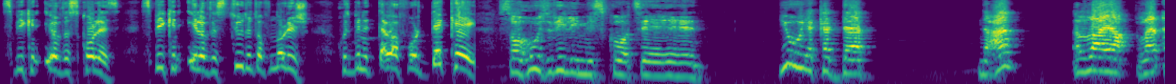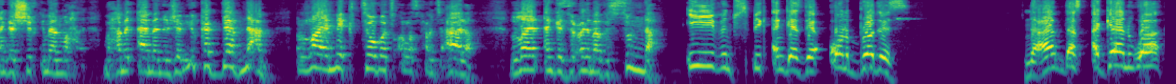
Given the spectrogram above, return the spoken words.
speaking ill of the scholars, speaking ill of the student of knowledge who's been in dawah for decades. So who's really misquoting? You يا كذاب نعم الله يا الله أنقى الشيخ إمام مح- محمد آمن الجميع كذاب نعم الله يميك توبة الله سبحانه وتعالى الله أنقذ العلماء في السنة even to speak against their own brothers. Naam, that's again what,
